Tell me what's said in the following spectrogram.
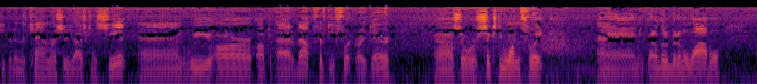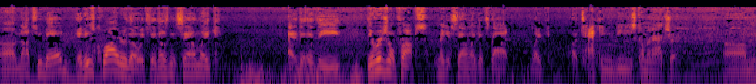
keep it in the camera so you guys can see it. And we are up at about 50 foot right there. Uh, so we're 61 foot and got a little bit of a wobble. Uh, not too bad. It is quieter though. It's, it doesn't sound like the, the, original props make it sound like it's got like attacking bees coming at you. Um,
